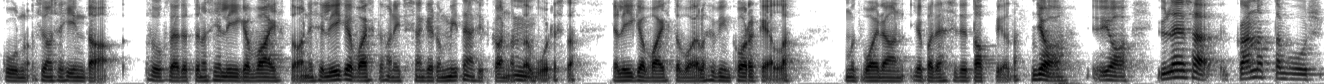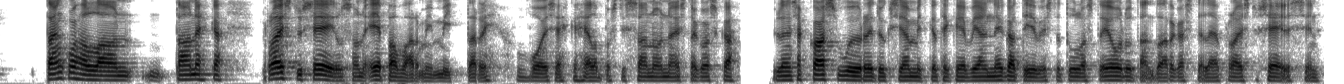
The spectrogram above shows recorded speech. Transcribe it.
kun se on se hinta suhteutettuna siihen liikevaihtoon, niin se liikevaihtohan itsessään kerro mitään siitä kannattavuudesta. Mm. Ja liikevaihto voi olla hyvin korkealla, mutta voidaan jopa tehdä sitten tappiota. Joo, joo. Yleensä kannattavuus tämän kohdalla on, tämä on ehkä, price to sales on epävarmin mittari, voisi ehkä helposti sanoa näistä, koska yleensä kasvuyrityksiä, mitkä tekee vielä negatiivista tulosta, joudutaan tarkastelemaan price to salesin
